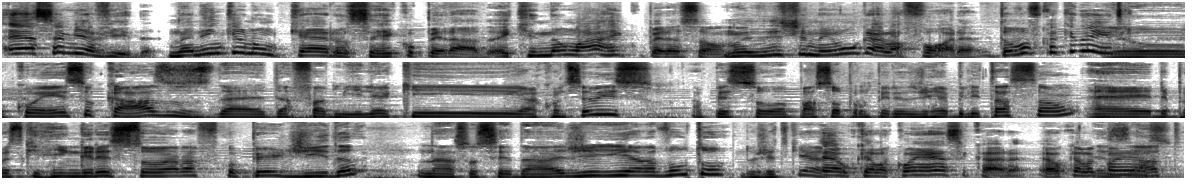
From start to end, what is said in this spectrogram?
Essa é a minha vida. Não é nem que eu não quero ser recuperado, é que não há recuperação. Não existe nenhum lugar lá fora. Então eu vou ficar aqui dentro. Eu conheço casos da, da família que aconteceu isso. A pessoa passou por um período de reabilitação, é, depois que reingressou, ela ficou perdida na sociedade e ela voltou do jeito que era. É o que ela conhece, cara. É o que ela conhece. Exato.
